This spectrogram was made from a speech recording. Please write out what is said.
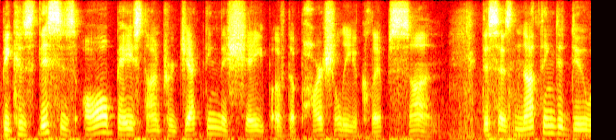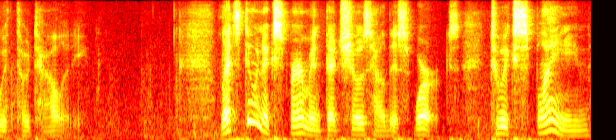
because this is all based on projecting the shape of the partially eclipsed sun. This has nothing to do with totality. Let's do an experiment that shows how this works. To explain,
